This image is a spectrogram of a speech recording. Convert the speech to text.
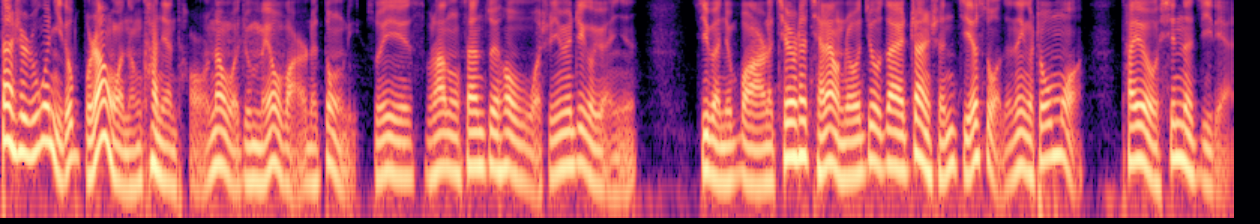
但是如果你都不让我能看见头，那我就没有玩的动力。所以《斯普拉洞三》最后我是因为这个原因，基本就不玩了。其实它前两周就在战神解锁的那个周末，它又有新的祭点，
